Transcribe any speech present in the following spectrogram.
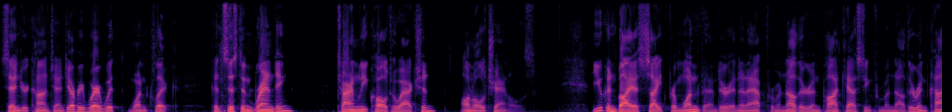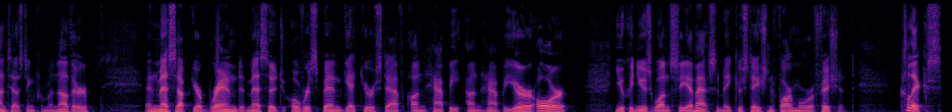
Send your content everywhere with one click. Consistent branding, timely call to action on all channels. You can buy a site from one vendor and an app from another and podcasting from another and contesting from another and mess up your brand message, overspend, get your staff unhappy, unhappier, or you can use one CMS and make your station far more efficient. Clicks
